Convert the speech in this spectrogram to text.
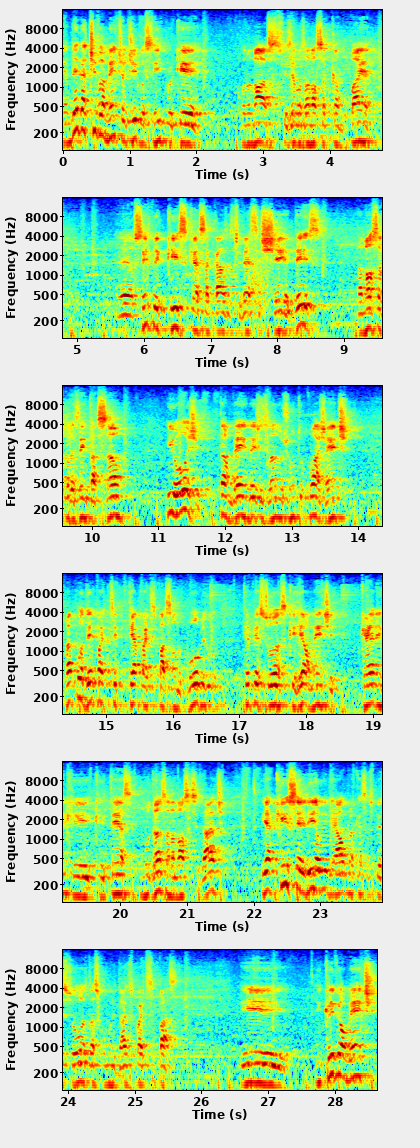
é, negativamente, eu digo assim, porque quando nós fizemos a nossa campanha, é, eu sempre quis que essa casa estivesse cheia desde a nossa apresentação e hoje também legislando junto com a gente para poder ter a participação do público, ter pessoas que realmente querem que, que tenha mudança na nossa cidade. E aqui seria o ideal para que essas pessoas das comunidades participassem. E, incrivelmente,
